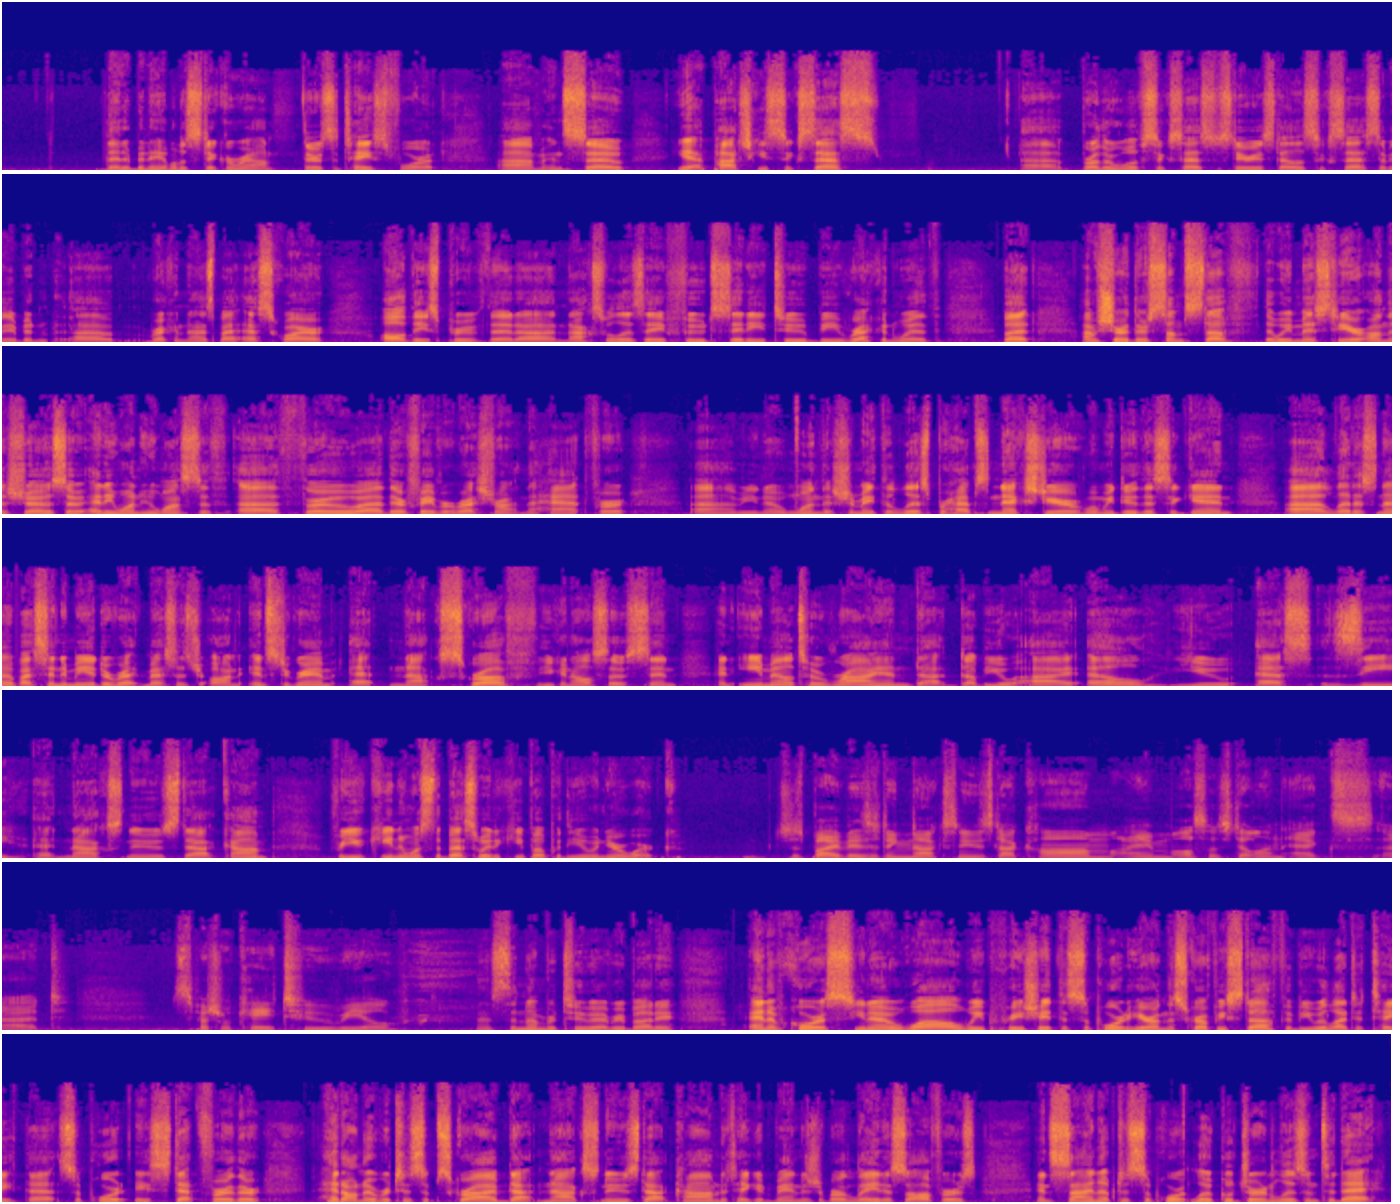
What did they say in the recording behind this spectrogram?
that have been able to stick around. There's a taste for it. Um, and so, yeah, Potchke's success, uh, Brother Wolf's success, Osteria Stella's success, they've been uh, recognized by Esquire. All these prove that uh, Knoxville is a food city to be reckoned with. But I'm sure there's some stuff that we missed here on the show. So anyone who wants to uh, throw uh, their favorite restaurant in the hat for um, you know, one that should make the list perhaps next year when we do this again, uh, let us know by sending me a direct message on Instagram at knoxscruff. You can also send an email to ryan.wilusz at knoxnews.com. For you, Keenan, what's the best way to keep up with you and your work? Just by visiting knoxnews.com. I'm also still on X at Special K2 Real. That's the number two, everybody. And of course, you know, while we appreciate the support here on the Scruffy stuff, if you would like to take that support a step further, head on over to subscribe.knoxnews.com to take advantage of our latest offers and sign up to support local journalism today.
